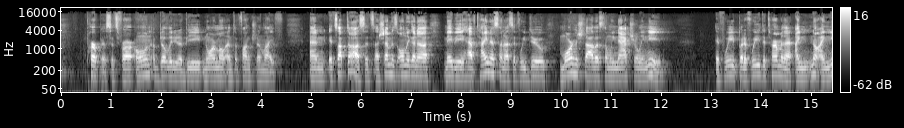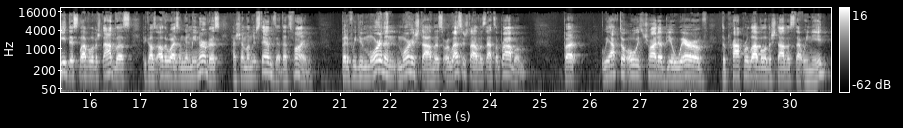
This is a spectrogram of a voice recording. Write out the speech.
purpose. It's for our own ability to be normal and to function in life. And it's up to us. It's Hashem is only going to maybe have tightness on us if we do more hishtadlus than we naturally need. If we, but if we determine that I no, I need this level of hishtadlus because otherwise I'm going to be nervous. Hashem understands that. That's fine. But if we do more than more hishtadlus or less hishtadlus, that's a problem. But we have to always try to be aware of the proper level of hishtadlus that we need,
